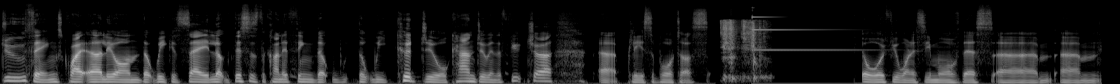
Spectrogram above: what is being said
do things quite early on that we could say, look, this is the kind of thing that w- that we could do or can do in the future. Uh, please support us. Or if you want to see more of this, um, um,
